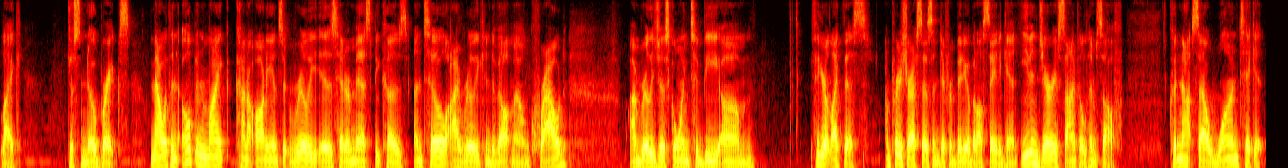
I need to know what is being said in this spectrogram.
like just no breaks. Now, with an open mic kind of audience, it really is hit or miss because until I really can develop my own crowd, I'm really just going to be, um, figure it like this. I'm pretty sure I said this in a different video, but I'll say it again. Even Jerry Seinfeld himself, could not sell one ticket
